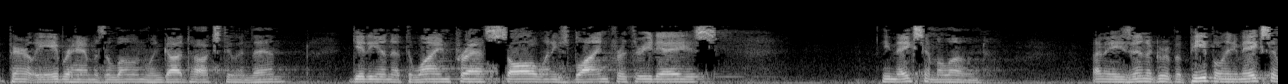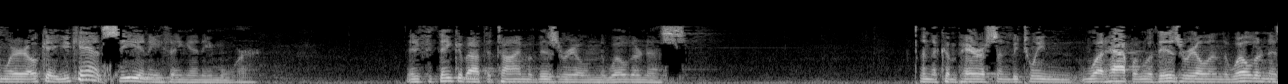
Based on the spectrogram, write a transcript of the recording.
Apparently, Abraham is alone when God talks to him then. Gideon at the wine press, Saul when he's blind for three days. He makes him alone. I mean, he's in a group of people and he makes him where, okay, you can't see anything anymore. And if you think about the time of Israel in the wilderness, and the comparison between what happened with Israel in the wilderness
